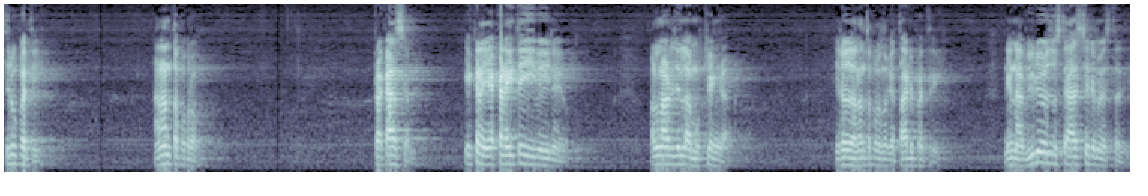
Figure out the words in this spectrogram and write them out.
తిరుపతి అనంతపురం ప్రకాశం ఇక్కడ ఎక్కడైతే ఇవి అయినాయో పల్నాడు జిల్లా ముఖ్యంగా ఈరోజు అనంతపురం దగ్గర తాడిపత్రి. నిన్న ఆ వీడియో చూస్తే ఆశ్చర్యం వేస్తుంది.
